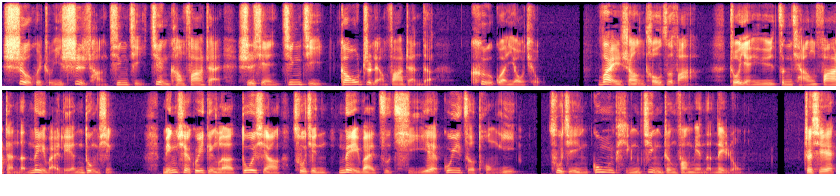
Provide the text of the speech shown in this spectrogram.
社会主义市场经济健康发展、实现经济高质量发展的客观要求。外商投资法着眼于增强发展的内外联动性。明确规定了多项促进内外资企业规则统一、促进公平竞争方面的内容。这些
